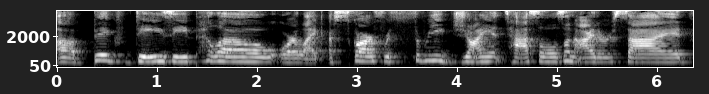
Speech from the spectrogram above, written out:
a, big daisy pillow or like a scarf with three giant tassels on either side.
